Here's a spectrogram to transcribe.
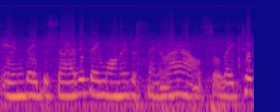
And they decided they wanted a center aisle, so they took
